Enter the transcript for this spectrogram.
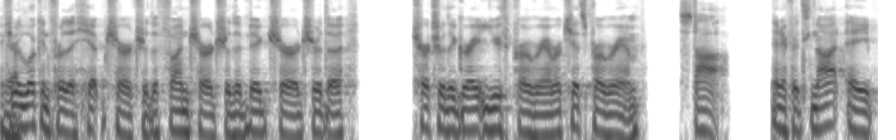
if Yeah. you're looking for the hip church or the fun church or the big church or the church with a great youth program or kids program, stop. And if it's not a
